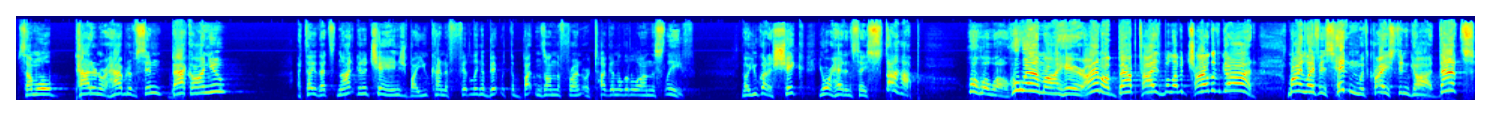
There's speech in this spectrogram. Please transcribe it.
Some old pattern or habit of sin back on you. I tell you, that's not going to change by you kind of fiddling a bit with the buttons on the front or tugging a little on the sleeve. No, you've got to shake your head and say, Stop! Whoa, whoa, whoa. Who am I here? I am a baptized, beloved child of God. My life is hidden with Christ in God. That's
